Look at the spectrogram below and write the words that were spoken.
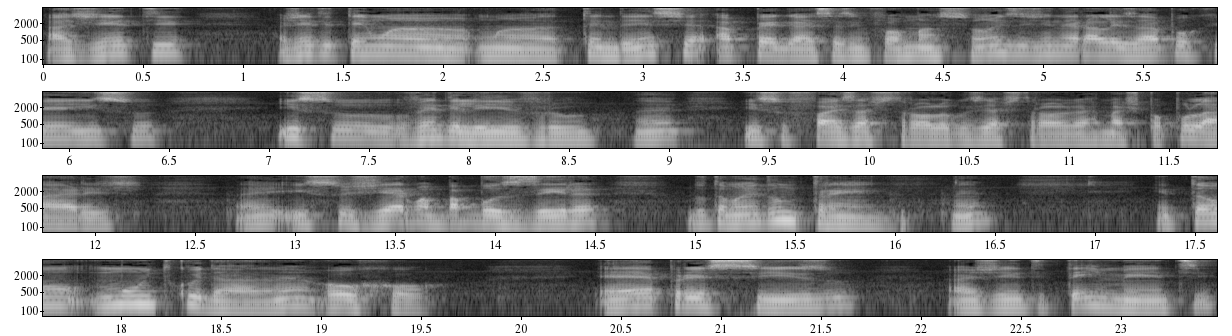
A gente, a gente tem uma, uma tendência a pegar essas informações e generalizar porque isso, isso vende livro, né? isso faz astrólogos e astrólogas mais populares, né? isso gera uma baboseira do tamanho de um trem. Né? Então, muito cuidado, né? Ojo. É preciso a gente ter em mente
